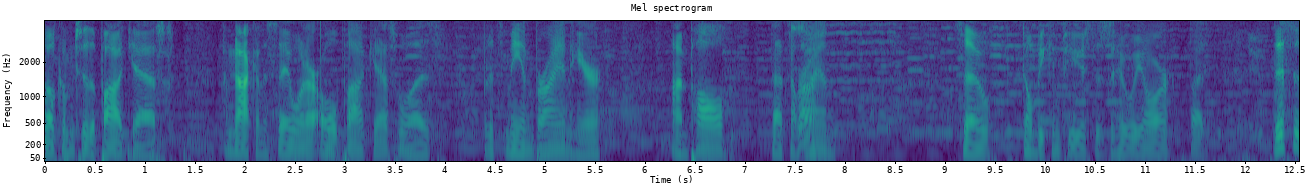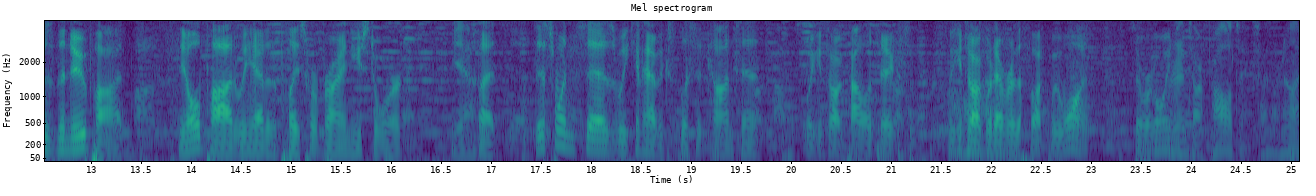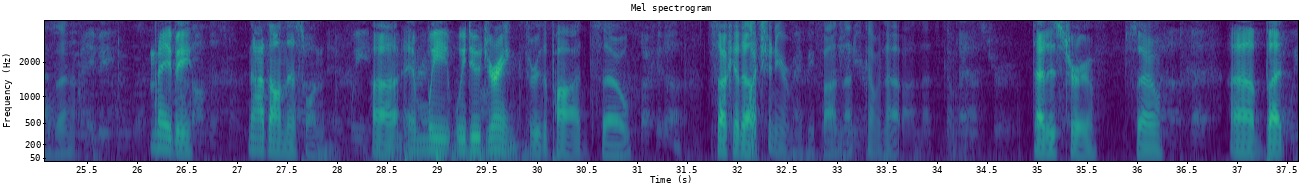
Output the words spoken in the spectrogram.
Welcome to the podcast. I'm not going to say what our old podcast was, but it's me and Brian here. I'm Paul. That's Hello. Brian. So don't be confused as to who we are. But this is the new pod. The old pod we had at a place where Brian used to work. Yeah. But this one says we can have explicit content. We can talk politics. We can Oh, talk wow. whatever the fuck we want. So we're we're going going to to talk politics. I didn't realize that. Maybe. Not on this one. Uh, and we, we do drink through the pod, so suck it up. Election year may be fun. That's coming up. That is true. So, uh, but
